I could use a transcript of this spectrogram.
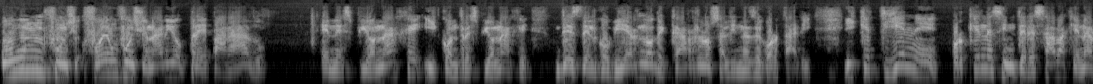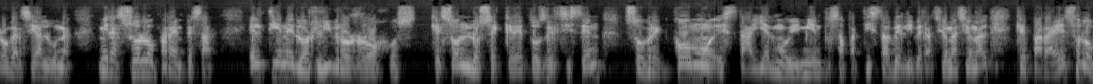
Un fue un funcionario preparado en espionaje y contraespionaje desde el gobierno de Carlos Salinas de Gortari. ¿Y qué tiene? ¿Por qué les interesaba Genaro García Luna? Mira, solo para empezar, él tiene los libros rojos, que son los secretos del CISEN, sobre cómo estalla el movimiento zapatista de liberación nacional, que para eso lo,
